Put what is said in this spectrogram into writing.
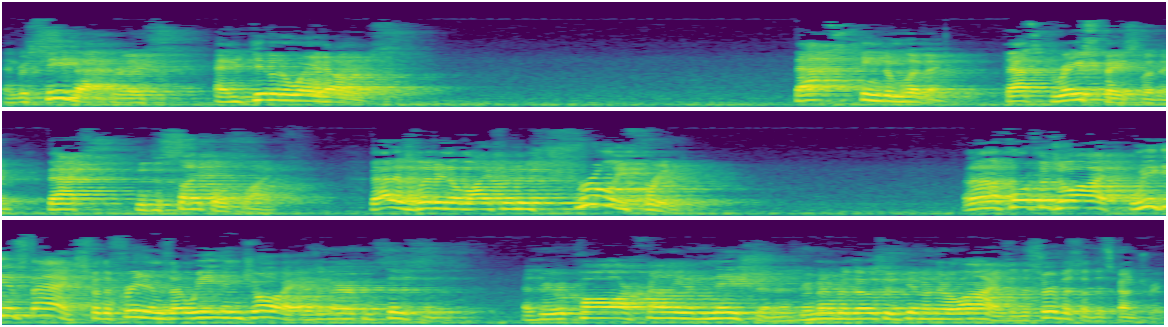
and receive that grace and give it away to others. Kingdom living. That's grace-based living. That's the disciples' life. That is living a life that is truly free. And on the 4th of July, we give thanks for the freedoms that we enjoy as American citizens, as we recall our founding of nation, as we remember those who've given their lives in the service of this country.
